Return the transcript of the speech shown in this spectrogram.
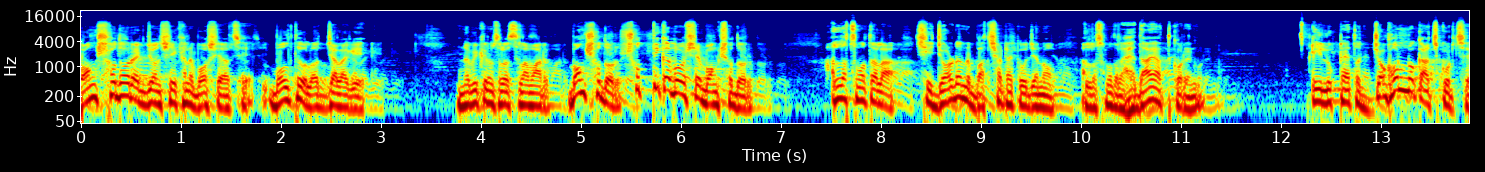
বংশধর একজন সেখানে বসে আছে। বলতেও লজ্জা লাগে। নবী করিম সাল্লাহ সাল্লামার বংশধর, সত্যিকার সে বংশধর। আল্লাহ সুমতালা সেই জর্ডানের বাচ্চাটাকেও যেন আল্লাহ সুমতালা হেদায়াত করেন। এই লোকটা এত জঘন্য কাজ করছে,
